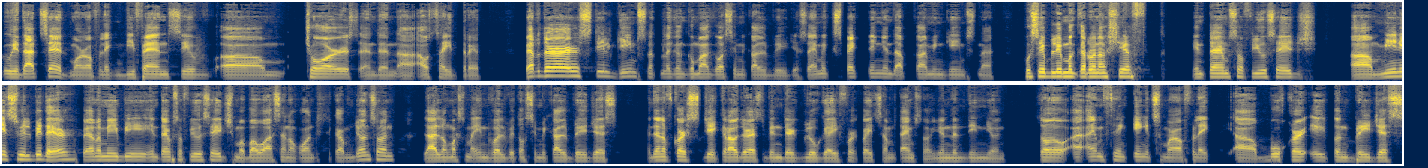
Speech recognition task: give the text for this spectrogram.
with that said, more of like defensive um, chores and then uh, outside threat. Pero there are still games na talagang gumagawa si Michael Bridges. So I'm expecting in the upcoming games na posible magkaroon ng shift in terms of usage. Um, minutes will be there, pero maybe in terms of usage, mabawasan ng konti si Cam Johnson, lalong mas ma-involve itong si Michael Bridges. And then of course, Jay Crowder has been their glue guy for quite some time. So yun din yun. So I- I'm thinking it's more of like uh, Booker, Aiton, Bridges,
